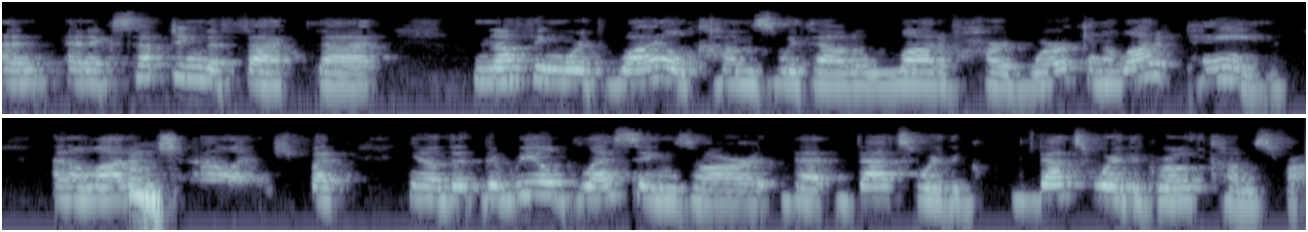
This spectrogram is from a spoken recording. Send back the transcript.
and, and accepting the fact that nothing worthwhile comes without a lot of hard work and a lot of pain and a lot of mm. challenge. But you know, the, the real blessings are that that's where the that's where the growth comes from.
